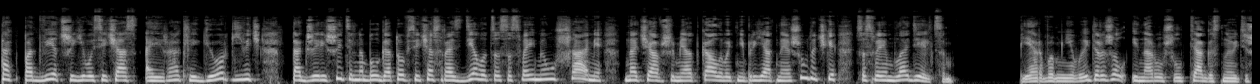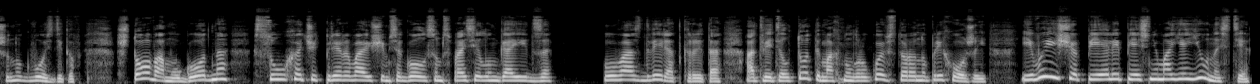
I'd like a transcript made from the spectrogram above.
так подведший его сейчас, а Ираклий Георгиевич также решительно был готов сейчас разделаться со своими ушами, начавшими откалывать неприятные шуточки со своим владельцем. Первым не выдержал и нарушил тягостную тишину Гвоздиков. «Что вам угодно?» — сухо, чуть прерывающимся голосом спросил он Гаидзе. «У вас дверь открыта», — ответил тот и махнул рукой в сторону прихожей. «И вы еще пели песню моей юности».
